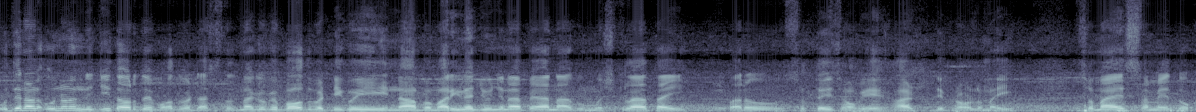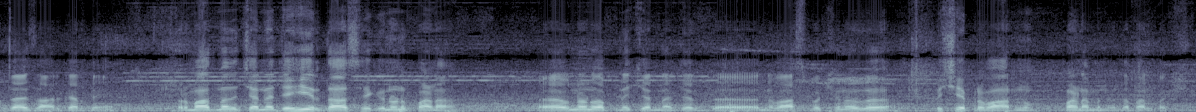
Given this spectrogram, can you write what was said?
ਉਹਦੇ ਨਾਲ ਉਹਨਾਂ ਨੂੰ ਨਿੱਜੀ ਤੌਰ ਤੇ ਬਹੁਤ ਵੱਡਾ ਸਦਮਾ ਕਿਉਂਕਿ ਬਹੁਤ ਵੱਡੀ ਕੋਈ ਨਾ ਬਿਮਾਰੀ ਨਾਲ ਜੂਝਣਾ ਪਿਆ ਨਾ ਕੋਈ ਮੁਸ਼ਕਲਾਤ ਆਈ ਪਰ ਉਹ ਸੁੱਤੇ ਹੀ ਸੌਂ ਗਏ ਹਾਰਟ ਦੀ ਪ੍ਰੋਬਲਮ ਆਈ। ਸੋ ਮੈਂ ਇਸ ਸਮੇਂ ਦੁੱਖ ਦਾ ਇਜ਼ਹਾਰ ਕਰਦੇ ਹਾਂ। ਪਰਮਾਤਮਾ ਦੇ ਚਰਨਾਂ 'ਚ ਇਹੀ ਅਰਦਾਸ ਹੈ ਕਿ ਉਹਨਾਂ ਨੂੰ ਪਾਣਾ ਉਹਨਾਂ ਨੂੰ ਆਪਣੇ ਚਰਨਾਂ 'ਚ ਨਿਵਾਸ ਬਖਸ਼ਣ ਔਰ ਪਿੱਛੇ ਪਰਿਵਾਰ ਨੂੰ ਪਾਣਾ ਮੰਨਣ ਦਾ ਬਲ ਬਖਸ਼ਣ।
